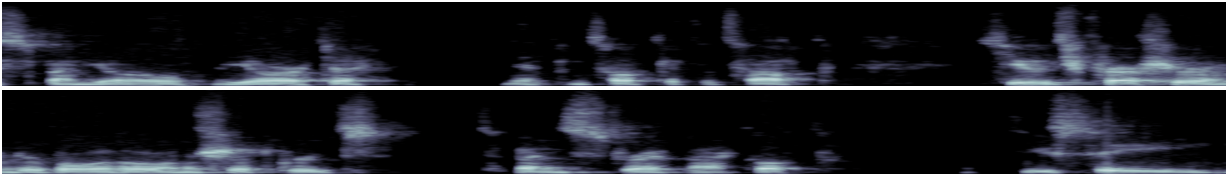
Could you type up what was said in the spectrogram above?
Espanyol, Mallorca, nip and tuck at the top. Huge pressure under both ownership groups to bounce straight back up. Do you see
